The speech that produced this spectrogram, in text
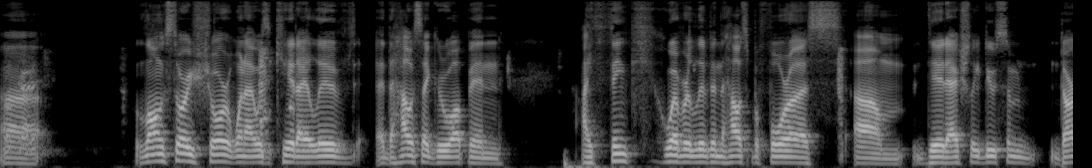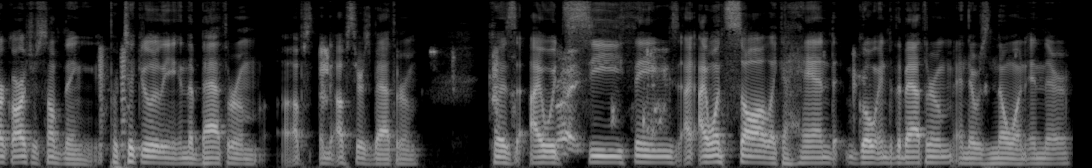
Uh, Okay. long story short, when I was a kid, I lived at the house I grew up in. I think whoever lived in the house before us um, did actually do some dark arts or something, particularly in the bathroom, up, in the upstairs bathroom. Because I would Right. see things. I, I once saw like a hand go into the bathroom and there was no one in there.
